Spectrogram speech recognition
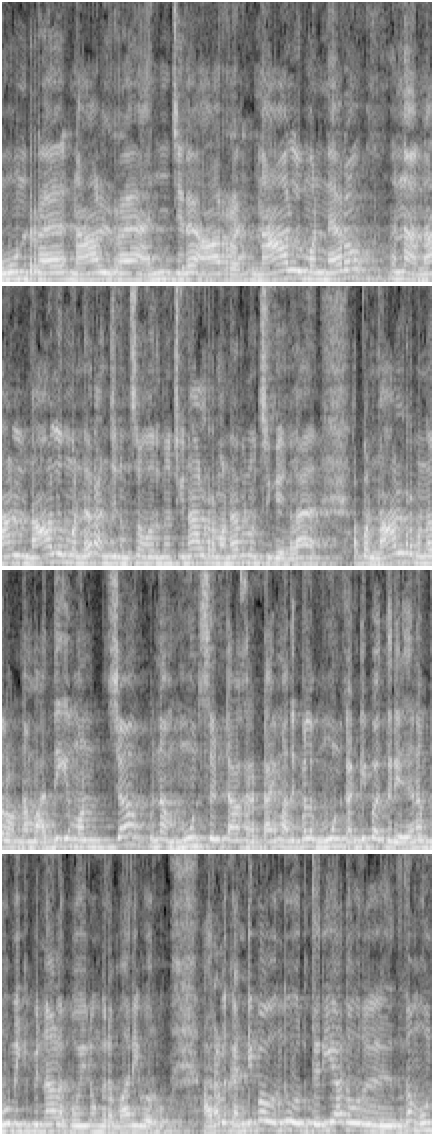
மூன்றரை நாலரை அஞ்சரை ஆறரை. நாலு மணி நேரம் என்ன நாலு நாலு மணி நேரம் அஞ்சு நிமிஷம் வருதுன்னு வச்சுக்க நாலரை மணி நேரம்னு வச்சுக்கோங்களேன். அப்போ நாலரை மணி நேரம் நம்ம அதிகமாச்சா என்ன மூணு செட் ஆகிற டைம் அதுக்கு மேலே மூணு கண்டிப்பாக தெரியாது. ஏன்னா பூமிக்கு பின்னால் போயிருங்கிற மாதிரி வரும். அதனால் கண்டிப்பாக வந்து ஒரு தெரியாத ஒரு இதுதான் மூணு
